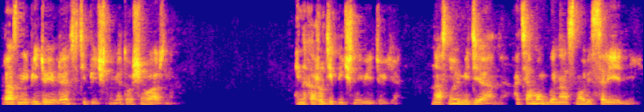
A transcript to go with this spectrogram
разные видео являются типичными. Это очень важно. И нахожу типичные видео я на основе медианы, хотя мог бы и на основе средней.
